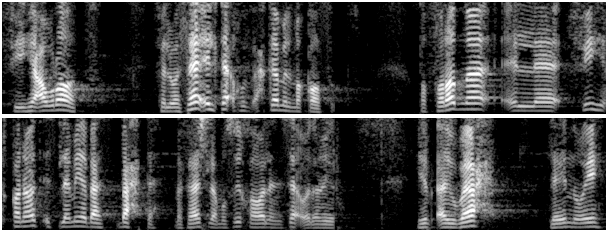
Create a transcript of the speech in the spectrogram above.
فيه عورات فالوسائل تأخذ أحكام المقاصد. طب فرضنا فيه قنوات إسلامية بحتة ما فيهاش لا موسيقى ولا نساء ولا غيره. يبقى يباح لأنه إيه؟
